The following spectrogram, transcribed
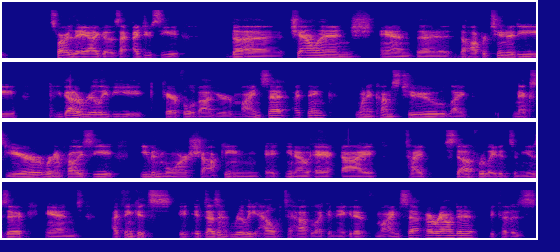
As far as AI goes, I, I do see the challenge and the the opportunity. You got to really be careful about your mindset. I think when it comes to like next year, we're going to probably see even more shocking, you know, AI type stuff related to music. And I think it's it, it, doesn't really help to have like a negative mindset around it because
